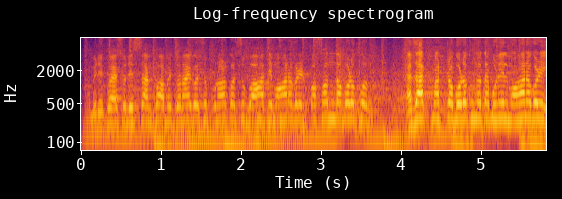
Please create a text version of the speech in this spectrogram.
আমি দেখুৱাই আছো দৃশ্যাংশ আমি জনাই গৈছো, পুনৰ কৈছো গুৱাহাটী মহানগৰীত প্ৰচণ্ড বৰষুণ। এজাক মাত্ৰ বৰষুণতে বুৰিল মহানগৰী।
